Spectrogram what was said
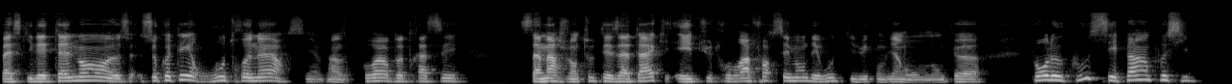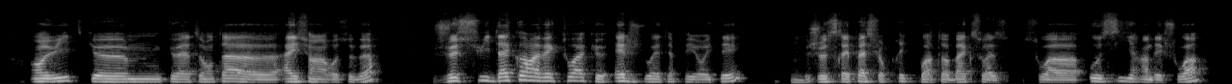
Parce qu'il est tellement. Euh, ce côté route runner, enfin, coureur de tracé, ça marche dans toutes tes attaques et tu trouveras forcément des routes qui lui conviendront. Donc, euh, pour le coup, c'est pas impossible en 8 que, que Atlanta euh, aille sur un receveur. Je suis d'accord avec toi que Edge doit être la priorité. Hmm. Je ne serais pas surpris que quarterback soit, soit aussi un des choix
